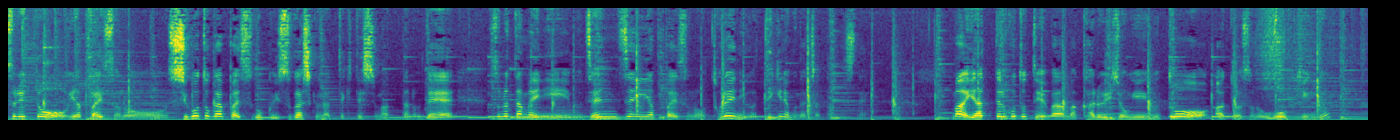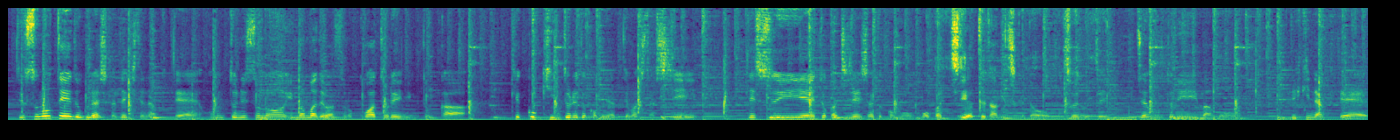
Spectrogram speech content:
それとやっぱりその仕事がやっぱりすごく忙しくなってきてしまったのでそのために全然やっぱりそのトレーニングができなくなっちゃったんですね。まあ、やってることといえば、まあ、軽いジョギングとあとはそのウォーキングっていうその程度ぐらいしかできてなくて本当にその今まではそのコアトレーニングとか結構筋トレとかもやってましたしで水泳とか自転車とかももうバッチリやってたんですけどそういうの全然本当に今もうできなくて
